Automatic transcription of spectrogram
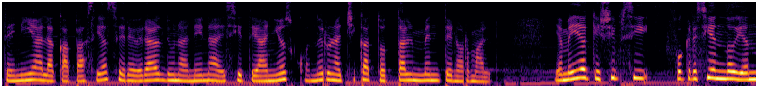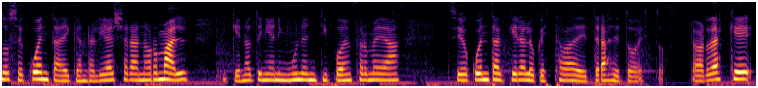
tenía la capacidad cerebral de una nena de 7 años cuando era una chica totalmente normal. Y a medida que Gypsy fue creciendo y dándose cuenta de que en realidad ella era normal y que no tenía ningún tipo de enfermedad, se dio cuenta que era lo que estaba detrás de todo esto. La verdad es que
